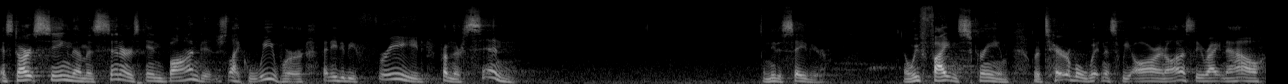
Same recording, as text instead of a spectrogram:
and start seeing them as sinners in bondage, like we were, that need to be freed from their sin. They need a Savior. And we fight and scream what a terrible witness we are. And honestly, right now,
